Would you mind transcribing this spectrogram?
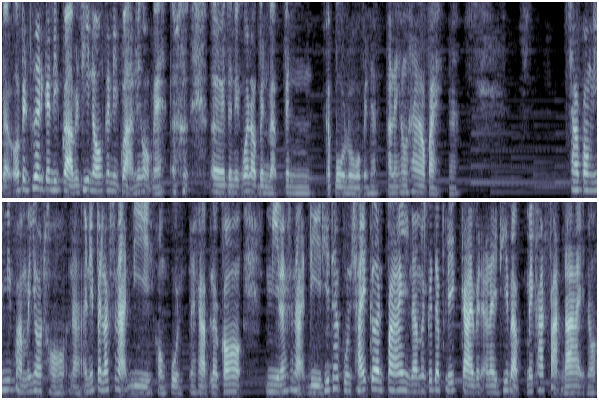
แบบโอ้เป็นเพื่อนกันดีกว่าเป็นพี่น้องกันดีกว่านึกออกไหมเออเออจะนึกว่าเราเป็นแบบเป็นกระโปโลเป็นอะไรห้าวๆไปนะ ชาวกองนี้มีความไม่ย่อท้อนะ อันนี้เป็นลักษณะดีของคุณนะครับ แล้วก็มีลักษณะดีที่ถ้าคุณใช้เกินไปนะ มันก็จะพลิกกลายเป็นอะไรที่แบบไม่คาดฝันได้เนาะ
